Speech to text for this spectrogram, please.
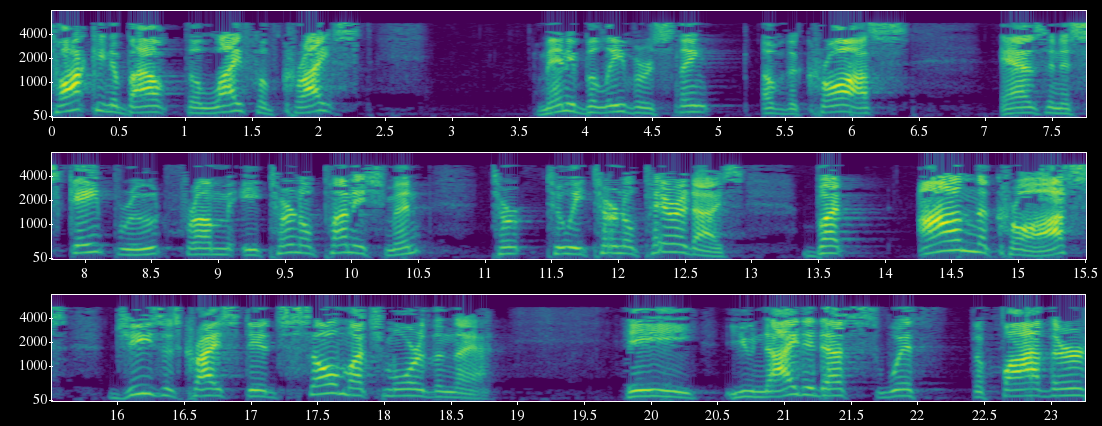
talking about the life of Christ. Many believers think of the cross as an escape route from eternal punishment to, to eternal paradise. But on the cross, Jesus Christ did so much more than that. He united us with the Father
